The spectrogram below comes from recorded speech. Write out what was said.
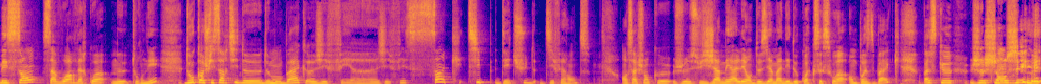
mais sans savoir vers quoi me tourner. Donc, quand je suis sortie de, de mon bac, euh, j'ai fait, euh, j'ai fait cinq types d'études différentes, en sachant que je ne suis jamais allée en deuxième année de quoi que ce soit en post-bac, parce que je changeais,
